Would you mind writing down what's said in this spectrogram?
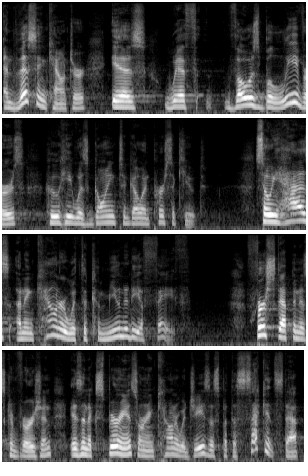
And this encounter is with those believers who he was going to go and persecute. So he has an encounter with the community of faith. First step in his conversion is an experience or an encounter with Jesus, but the second step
